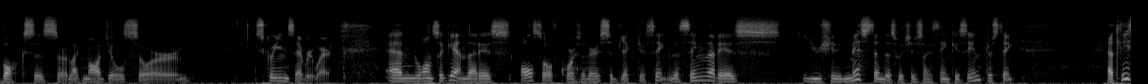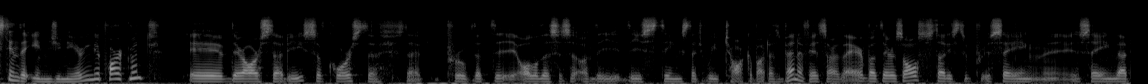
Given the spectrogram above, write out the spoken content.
boxes or like modules or screens everywhere. And once again, that is also, of course, a very subjective thing. The thing that is usually missed in this, which is I think is interesting, at least in the engineering department, uh, there are studies, of course, that, that prove that the, all of this is uh, the these things that we talk about as benefits are there. But there's also studies saying uh, saying that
